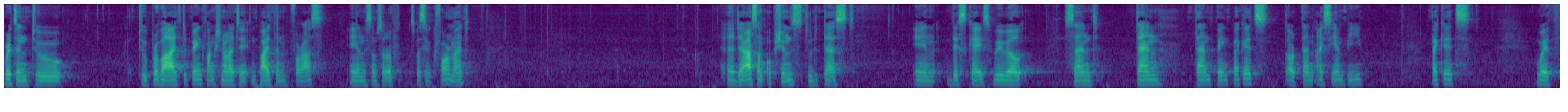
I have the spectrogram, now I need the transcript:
written to, to provide the ping functionality in Python for us in some sort of specific format. Uh, there are some options to the test. In this case, we will send 10, 10 ping packets or 10 ICMP packets with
